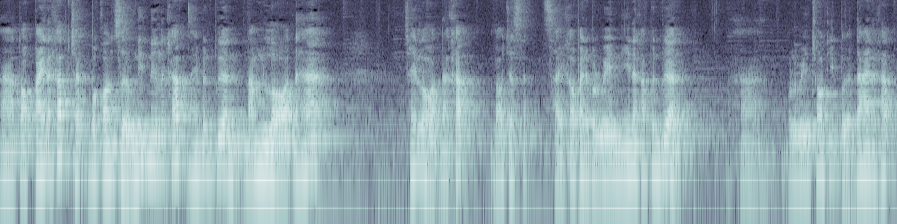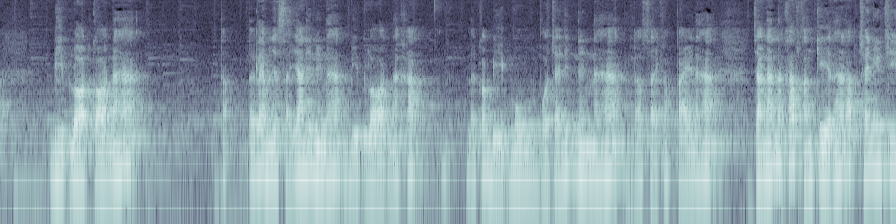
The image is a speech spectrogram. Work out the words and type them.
อ่าต่อไปนะครับใช้อุปกรณ์เสริมนิดนึงนะครับ ให้เพื่อนๆนำหลอดนะฮะใช้หลอดนะครับ เราจะใส่เข้าไปในบริเวณนี้นะครับ เพื่อนๆบริเวณช่องที่เปิดได้นะครับ บีบหลอดก่อนนะฮะแรกๆมันจะใส่ยากนิดนึงนะฮะบีบหลอดนะครับ แล้วก็บีบมุมหัวใจนิดนึงนะฮะแล้วใส่เข้าไปนะฮะ จากนั้นนะครับสังเกตนะครับใช้นิ้วชี้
